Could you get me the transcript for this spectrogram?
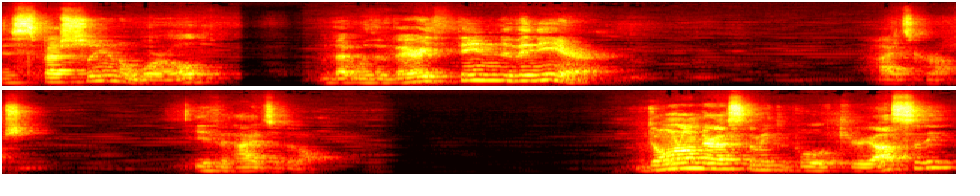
Especially in a world that, with a very thin veneer, hides corruption, if it hides it at all. Don't underestimate the pool of curiosity,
